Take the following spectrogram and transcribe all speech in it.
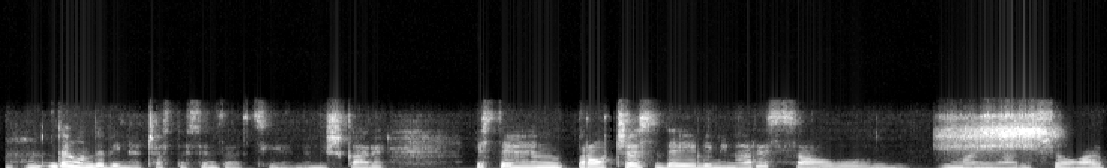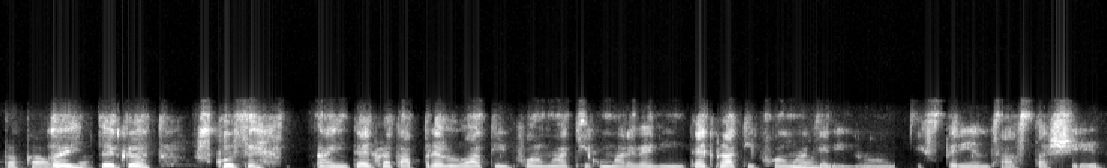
Mhm. De unde vine această senzație de mișcare? Este în proces de eliminare sau mai are și o altă cauză? A integrat, scuze, a integrat, a preluat informații, cum ar veni, integrat informații mm. din uh, experiența asta și...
